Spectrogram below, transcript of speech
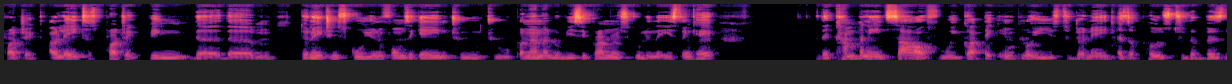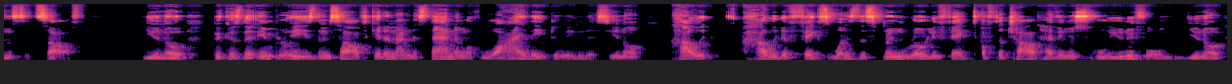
project. Our latest project being the the um, donating school uniforms again to to Banana Lubisi Primary School in the Eastern Cape. The company itself, we got the employees to donate as opposed to the business itself. You know, because the employees themselves get an understanding of why they're doing this. You know, how it how it affects what is the spring roll effect of the child having a school uniform you know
